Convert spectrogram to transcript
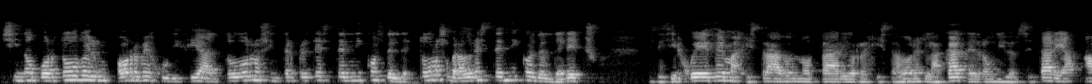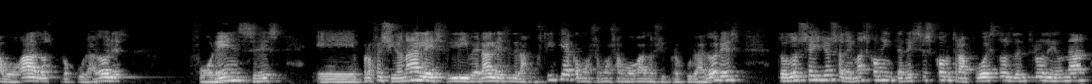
sino por todo el orbe judicial, todos los intérpretes técnicos, del, todos los operadores técnicos del derecho. Es decir, jueces, magistrados, notarios, registradores, la cátedra universitaria, abogados, procuradores, forenses, eh, profesionales liberales de la justicia, como somos abogados y procuradores, todos ellos además con intereses contrapuestos dentro de una,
